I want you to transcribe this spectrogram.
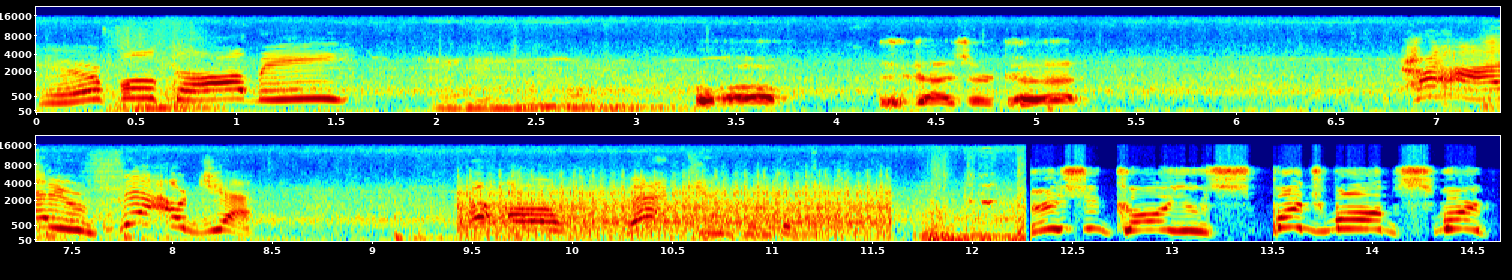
Careful, Tommy. Whoa, you guys are good. I found ya! Uh-oh, that can't be good. They should call you SpongeBob Smart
